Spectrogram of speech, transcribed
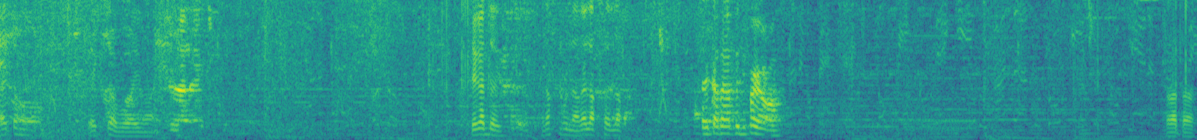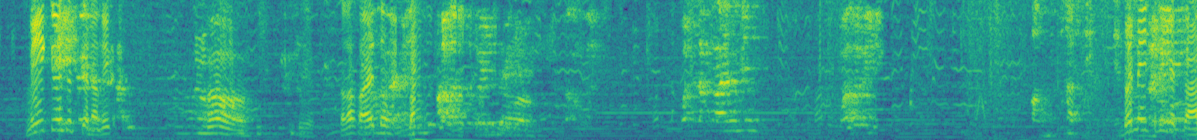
Ay, ito mo. Exo, buhay mo. Teka doy. Relax muna, relax, relax. Teka, rapid fire ako. Tara, tara. May QSS ka na, Rick? Oo. Sige. Tara, kaya to. Bang! Doy, may cricket ka?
